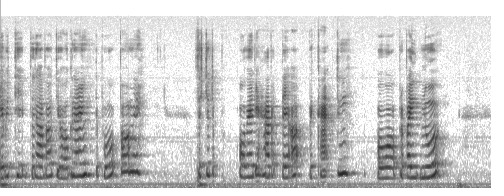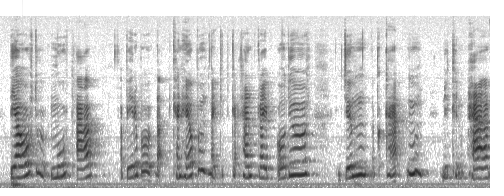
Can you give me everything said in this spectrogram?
Every tip that about had to the support for me. So should already have it set up with captain or provide notes. There are also most apps available that can help them, like transcribe audio, Zoom, captain. You can have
